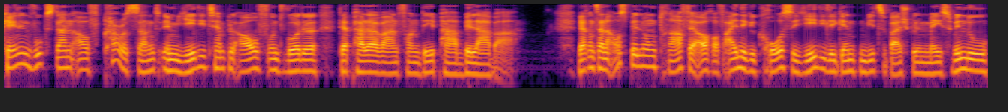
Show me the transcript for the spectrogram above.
Kanan wuchs dann auf Coruscant im Jedi-Tempel auf und wurde der Padawan von Depa Billaba. Während seiner Ausbildung traf er auch auf einige große Jedi-Legenden wie zum Beispiel Mace Windu,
